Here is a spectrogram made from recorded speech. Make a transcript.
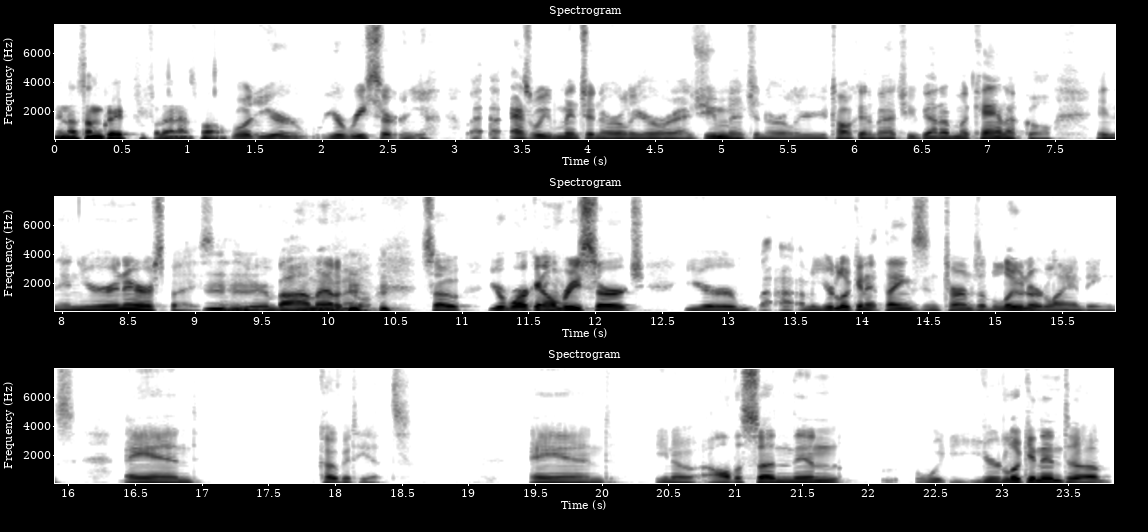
you know, so I'm grateful for that as well. Well, your your research, as we mentioned earlier, or as you mentioned earlier, you're talking about you've got a mechanical, and then you're in aerospace, and you're in biomedical. so you're working on research. You're, I mean, you're looking at things in terms of lunar landings, and COVID hits, and you know, all of a sudden, then w- you're looking into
